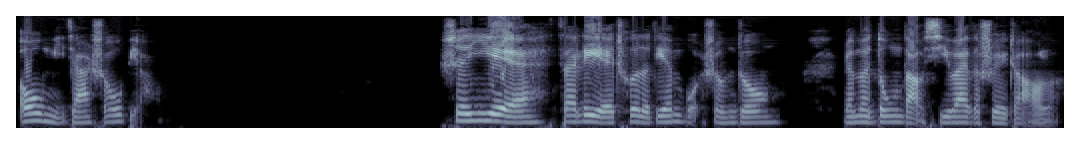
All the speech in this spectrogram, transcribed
欧米茄手表。深夜，在列车的颠簸声中，人们东倒西歪的睡着了，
